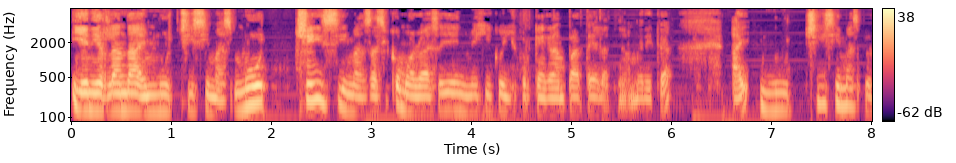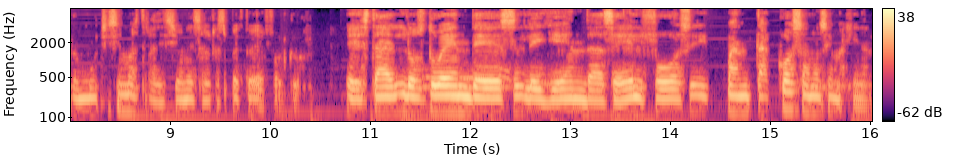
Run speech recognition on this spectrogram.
Y en Irlanda hay muchísimas, muchísimas, así como lo hace en México y yo creo que en gran parte de Latinoamérica, hay muchísimas, pero muchísimas tradiciones al respecto del folclore. Están los duendes, leyendas, elfos y cuánta cosa no se imaginan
